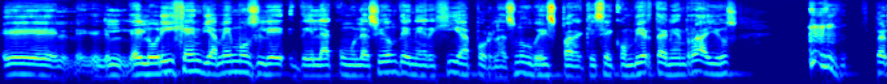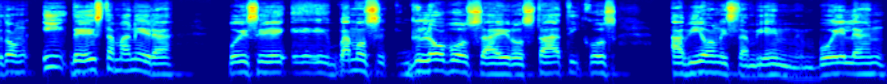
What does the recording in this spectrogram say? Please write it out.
el, el, origen, llamémosle, de la acumulación de energía por las nubes para que se conviertan en rayos, perdón, y de esta manera pues eh, eh, vamos, globos aerostáticos, aviones también vuelan,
